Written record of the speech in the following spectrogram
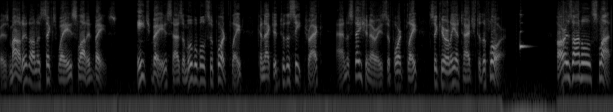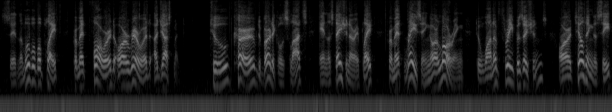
is mounted on a six-way slotted base. Each base has a movable support plate connected to the seat track and a stationary support plate securely attached to the floor. Horizontal slots in the movable plate permit forward or rearward adjustment. Two curved vertical slots in the stationary plate permit raising or lowering to one of three positions or tilting the seat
